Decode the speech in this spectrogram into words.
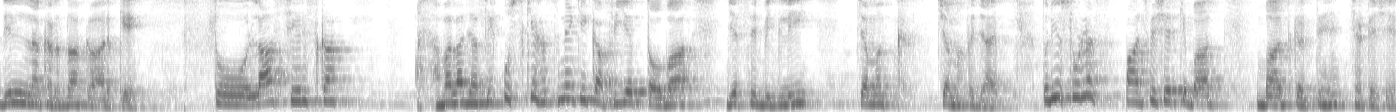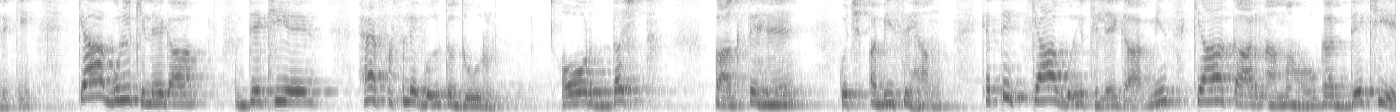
दिल न करदा कार के। तो लास्ट शेर इसका हवाला जाती उसके हंसने की काफ़ियत तोबा जैसे बिजली चमक चमक जाए। तो ये स्टूडेंट्स पाँचवें शेर के बाद बात करते हैं छठे शेर की। क्या गुल खिलेगा? देखिए, है फ़सल गुल तो दूर, और दश्त भागते हैं कुछ अभी से हम। कहते, क्या गुल खिलेगा? मीन्स क्या कारनामा होगा? देखिए,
